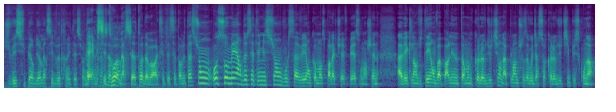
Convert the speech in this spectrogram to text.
Je vais super bien, merci de votre invitation. Ben, mais c'est toi. merci à toi d'avoir accepté cette invitation. Au sommaire de cette émission, vous le savez, on commence par l'actu FPS, on enchaîne avec l'invité, on va parler notamment de Call of Duty, on a plein de choses à vous dire sur Call of Duty puisqu'on a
